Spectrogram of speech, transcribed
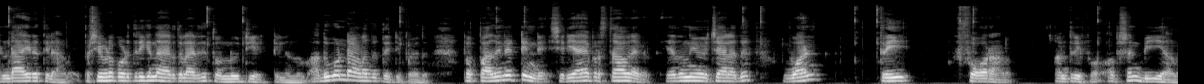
രണ്ടായിരത്തിലാണ്. പക്ഷേ ഇവിടെ കൊടുത്തിരിക്കുന്ന ആയിരത്തി തൊള്ളായിരത്തി തൊണ്ണൂറ്റി എട്ടിൽ നിന്നും. അതുകൊണ്ടാണ് അത് തെറ്റിപ്പോയത്. അപ്പോൾ പതിനെട്ടിന്റെ ശരിയായ പ്രസ്താവനകൾ ഏതെന്ന് ചോദിച്ചാൽ അത് വൺ ത്രീ ഫോർ ആണ്. One three four option B ആണ്.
